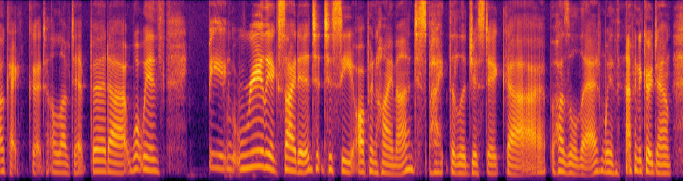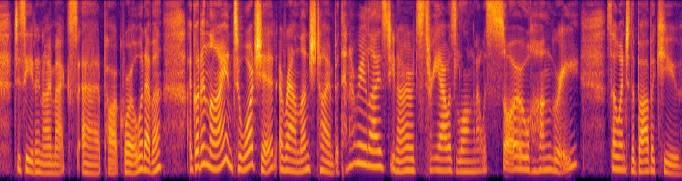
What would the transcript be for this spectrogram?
okay, good. I loved it. But uh, what with being really excited to see Oppenheimer, despite the logistic uh, puzzle there with having to go down to see it in IMAX at Park Royal, whatever. I got in line to watch it around lunchtime, but then I realized, you know, it's three hours long and I was so hungry. So I went to the barbecue,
